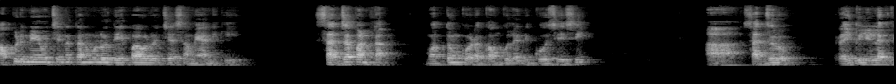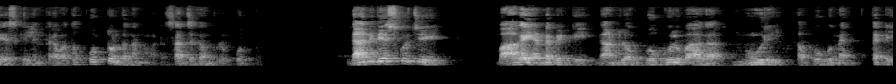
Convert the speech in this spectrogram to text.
అప్పుడు మేము చిన్నతనంలో దీపావళి వచ్చే సమయానికి సజ్జ పంట మొత్తం కూడా కంకులన్నీ కోసేసి ఆ సజ్జలో రైతుల ఇళ్ళకి తీసుకెళ్ళిన తర్వాత పొట్టు ఉంటుంది అన్నమాట సజ్జ కంకులు పొట్టు. దాన్ని తీసుకొచ్చి బాగా ఎండబెట్టి దాంట్లో బొగ్గులు బాగా నూరి ఆ బొగ్గు మెత్తటి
